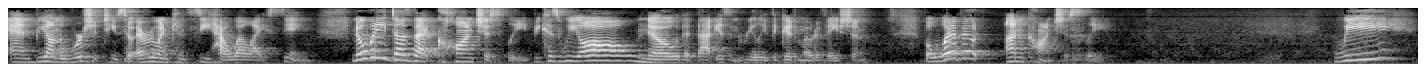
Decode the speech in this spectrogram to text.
and be on the worship team so everyone can see how well I sing. Nobody does that consciously because we all know that that isn't really the good motivation. But what about unconsciously? We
